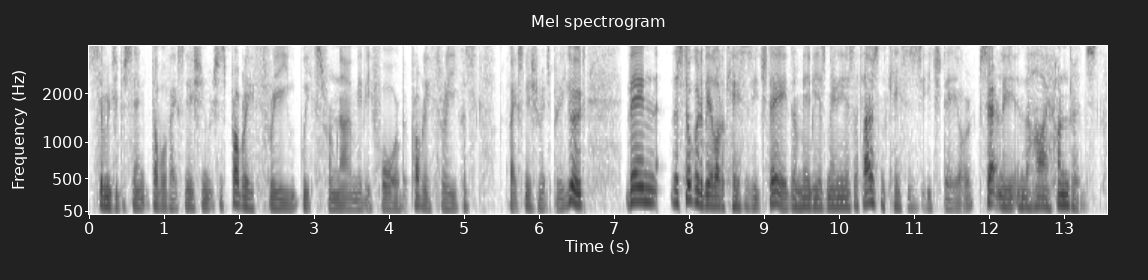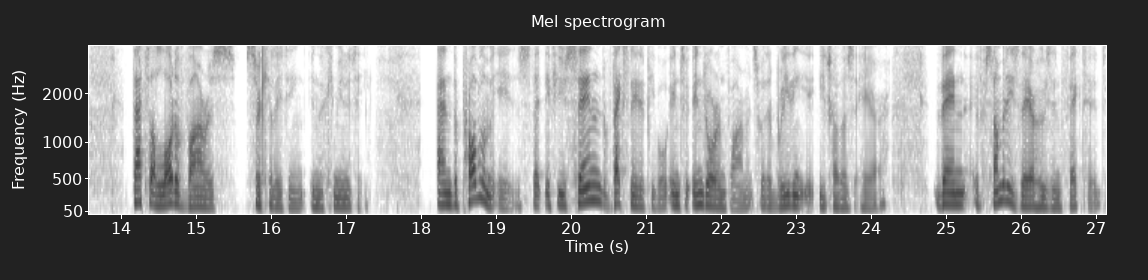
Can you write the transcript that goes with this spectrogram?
70% double vaccination, which is probably three weeks from now, maybe four, but probably three because vaccination rate's pretty good, then there's still going to be a lot of cases each day. There may be as many as a thousand cases each day, or certainly in the high hundreds. That's a lot of virus circulating in the community. And the problem is that if you send vaccinated people into indoor environments where they're breathing each other's air, then if somebody's there who's infected,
